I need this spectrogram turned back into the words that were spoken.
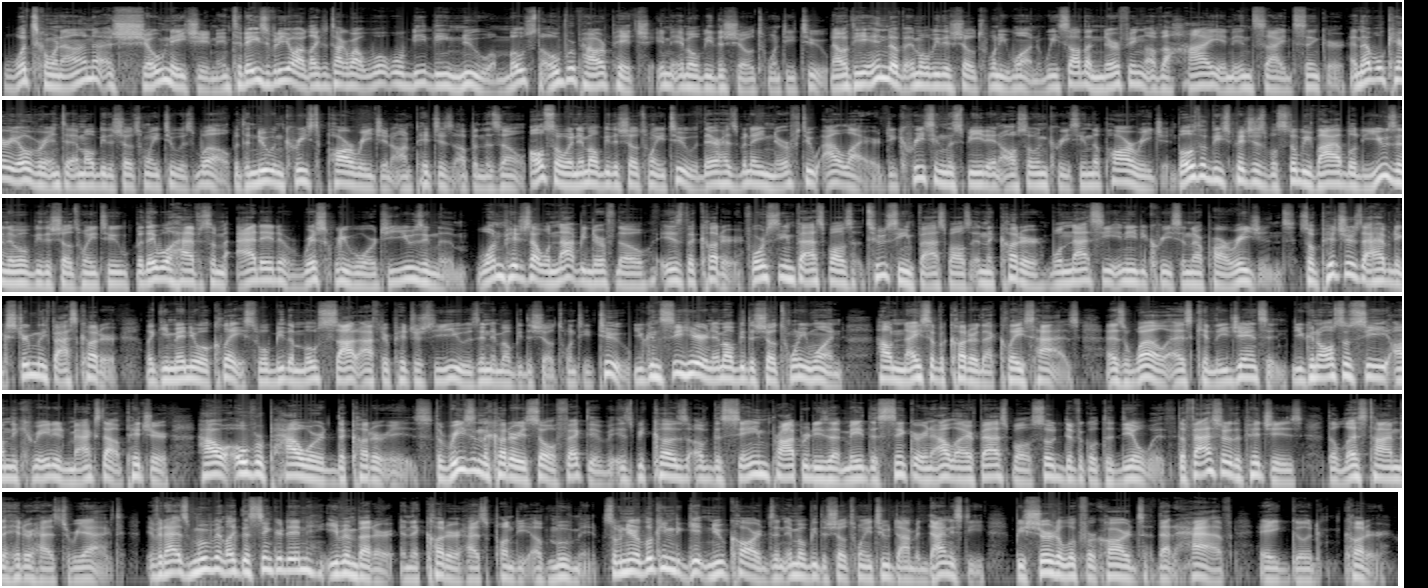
What's going on, Show Nation? In today's video, I'd like to talk about what will be the new most overpowered pitch in MLB The Show 22. Now, at the end of MLB The Show 21, we saw the nerfing of the high and inside sinker, and that will carry over into MLB The Show 22 as well, with the new increased par region on pitches up in the zone. Also, in MLB The Show 22, there has been a nerf to outlier, decreasing the speed and also increasing the par region. Both of these pitches will still be viable to use in MLB The Show 22, but they will have have some added risk reward to using them. One pitch that will not be nerfed though is the cutter. Four seam fastballs, two seam fastballs, and the cutter will not see any decrease in their par regions. So pitchers that have an extremely fast cutter, like Emmanuel Clase, will be the most sought after pitchers to use in MLB The Show 22. You can see here in MLB The Show 21 how nice of a cutter that Clase has, as well as Kenley Jansen. You can also see on the created maxed out pitcher how overpowered the cutter is. The reason the cutter is so effective is because of the same properties that made the sinker and outlier fastball so difficult to deal with. The faster the pitch is, the less time the hitter has to react. If it has movement like the sinker did, even better, and the cutter has plenty of movement. So when you're looking to get new cards in MLB The Show 22 Diamond Dynasty, be sure to look for cards that have a good cutter.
